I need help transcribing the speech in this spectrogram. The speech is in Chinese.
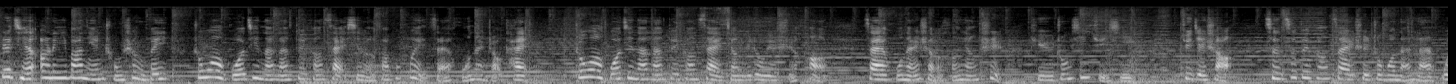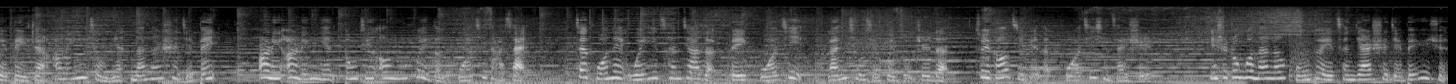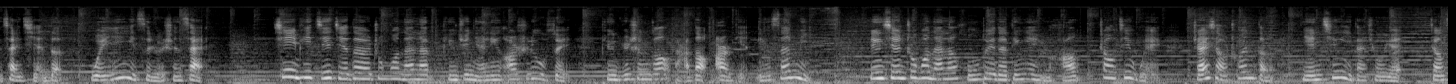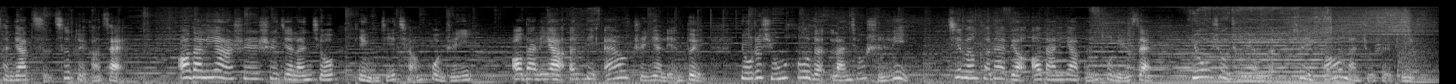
日前，二零一八年重胜杯中澳国际男篮对抗赛新闻发布会在湖南召开。中澳国际男篮对抗赛将于六月十号在湖南省衡阳市体育中心举行。据介绍，此次对抗赛是中国男篮为备战二零一九年男篮世界杯、二零二零年东京奥运会等国际大赛，在国内唯一参加的非国际篮球协会组织的最高级别的国际性赛事。也是中国男篮红队参加世界杯预选赛前的唯一一次热身赛。新一批集结的中国男篮平均年龄二十六岁，平均身高达到二点零三米。领衔中国男篮红队的丁彦雨航、赵继伟、翟小川等年轻一代球员将参加此次对抗赛。澳大利亚是世界篮球顶级强国之一，澳大利亚 NBL 职业联队有着雄厚的篮球实力，基本可代表澳大利亚本土联赛。优秀球员的高篮球水平。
